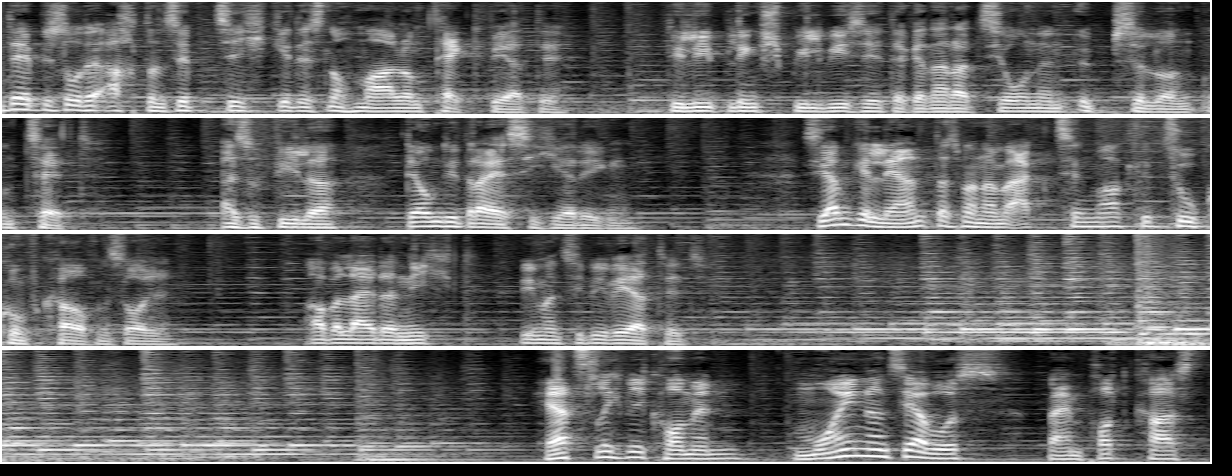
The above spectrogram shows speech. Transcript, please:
In der Episode 78 geht es nochmal um Tech-Werte, die Lieblingsspielwiese der Generationen Y und Z, also vieler der um die 30-Jährigen. Sie haben gelernt, dass man am Aktienmarkt die Zukunft kaufen soll, aber leider nicht, wie man sie bewertet. Herzlich willkommen, moin und Servus beim Podcast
